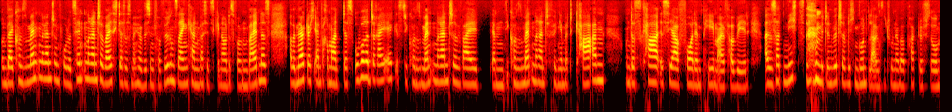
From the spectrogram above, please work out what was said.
Und bei Konsumentenrente und Produzentenrente weiß ich, dass es manchmal ein bisschen verwirrend sein kann, was jetzt genau das von beiden ist. Aber merkt euch einfach immer, das obere Dreieck ist die Konsumentenrente, weil ähm, die Konsumentenrente fängt ja mit K an und das K ist ja vor dem P im Alphabet. Also es hat nichts mit den wirtschaftlichen Grundlagen zu tun, aber praktisch so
